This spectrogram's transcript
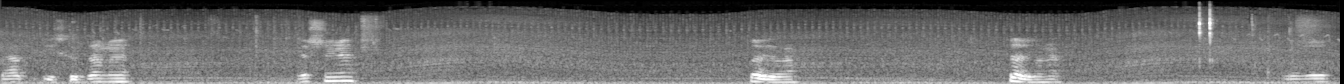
Tak, i schadzamy. Jeszcze nie. To jest ona. To jest ona. Dobra.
